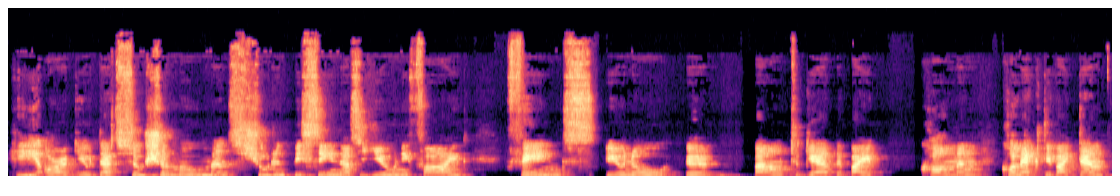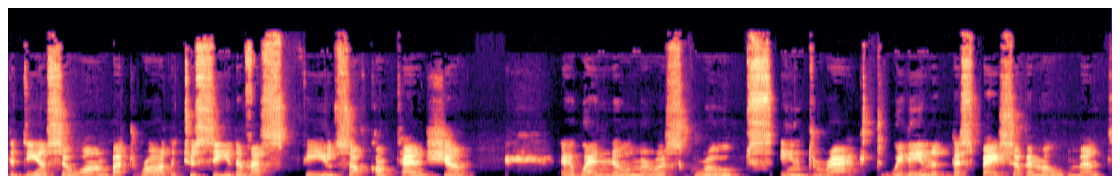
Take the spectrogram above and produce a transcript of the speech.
He argued that social movements shouldn't be seen as unified things, you know, uh, bound together by common collective identity and so on, but rather to see them as fields of contention uh, where numerous groups interact within the space of a movement.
